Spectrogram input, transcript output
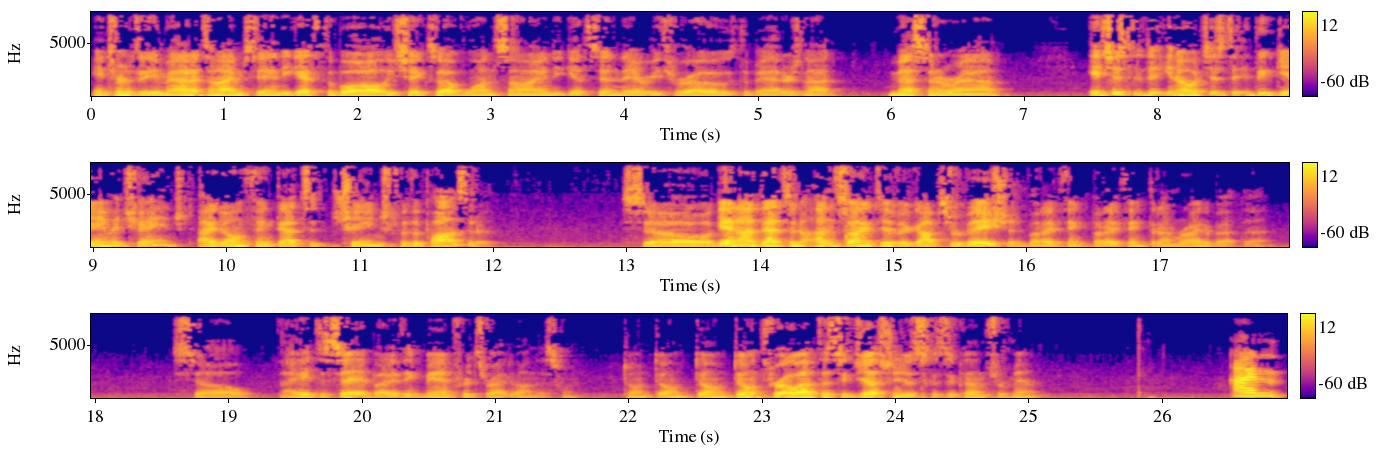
In terms of the amount of time Sandy gets the ball, he shakes off one sign, he gets in there, he throws, the batter's not messing around. It's just, you know, it's just the game had changed. I don't think that's a change for the positive. So again, that's an unscientific observation, but I think, but I think that I'm right about that. So I hate to say it, but I think Manfred's right on this one. Don't don't don't don't throw out the suggestion just because it comes from him. I'm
